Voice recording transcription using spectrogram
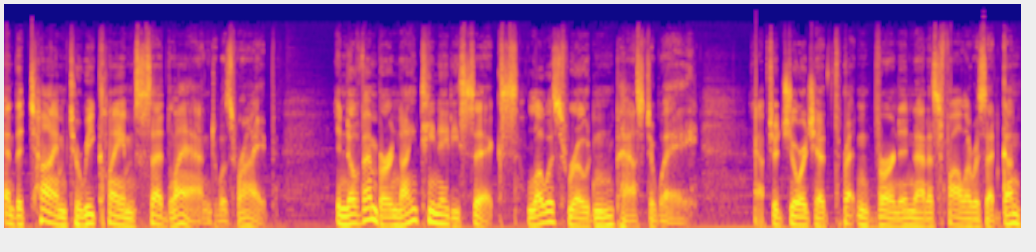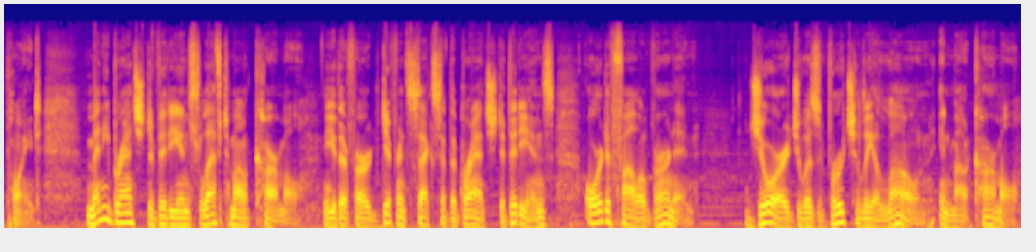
And the time to reclaim said land was ripe. In November 1986, Lois Roden passed away after George had threatened Vernon and his followers at gunpoint. Many Branch Davidians left Mount Carmel, either for different sects of the Branch Davidians or to follow Vernon. George was virtually alone in Mount Carmel.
